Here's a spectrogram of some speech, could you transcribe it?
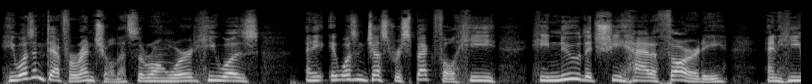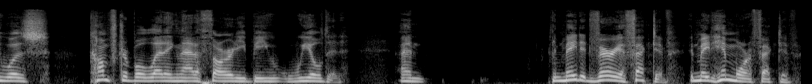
he wasn't deferential. That's the wrong word. He was, and he, it wasn't just respectful. He, he knew that she had authority and he was comfortable letting that authority be wielded. And it made it very effective. It made him more effective.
